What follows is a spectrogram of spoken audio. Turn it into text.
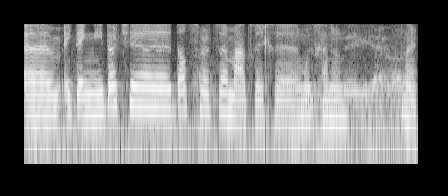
Um, ik denk niet dat je dat soort uh, maatregelen moet gaan doen. Nee.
